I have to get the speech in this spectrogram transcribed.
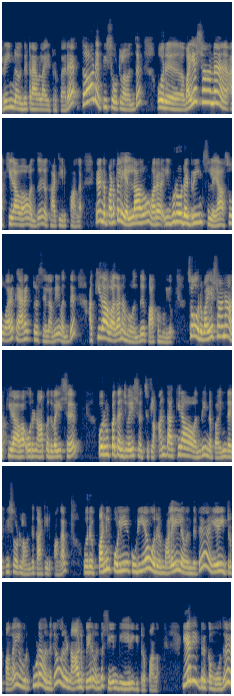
ட்ரீம்ல வந்து டிராவல் ஆகிட்டு இருப்பாரு தேர்ட் எபிசோட்ல வந்து ஒரு வயசான அக்கிராவா வந்து காட்டியிருப்பாங்க. ஏன்னா இந்த படத்துல எல்லாரும் வர இவரோட ட்ரீம்ஸ் இல்லையா? ஸோ வர கேரக்டர்ஸ் எல்லாமே வந்து அக்கிராவா தான் நம்ம வந்து பார்க்க முடியும். ஸோ ஒரு வயசான அக்கிராவா ஒரு நாற்பது வயசு ஒரு முப்பத்தஞ்சு வயசு வச்சுக்கலாம். அந்த அக்கிராவை வந்து இந்த ப- இந்த எபிசோட்ல வந்து காட்டியிருப்பாங்க. ஒரு பனி பொழியக்கூடிய ஒரு மலையில வந்துட்டு ஏறிட்டு இருப்பாங்க இவர் கூட வந்துட்டு ஒரு நாலு பேர் வந்து சேர்ந்து ஏறிக்கிட்டு இருப்பாங்க ஏறிட்டு இருக்கும் போது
